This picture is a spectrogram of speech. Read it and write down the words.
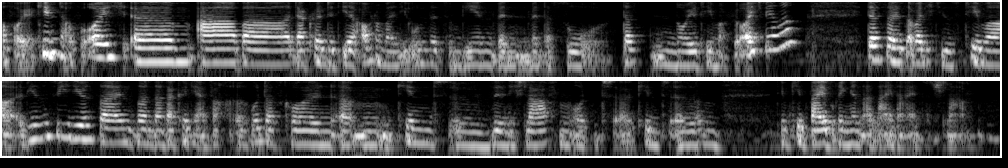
auf euer Kind, auf euch. Ähm, aber da könntet ihr auch nochmal in die Umsetzung gehen, wenn, wenn das so das neue Thema für euch wäre. Das soll jetzt aber nicht dieses Thema dieses Videos sein, sondern da könnt ihr einfach äh, runterscrollen. Ähm, kind äh, will nicht schlafen und äh, kind, ähm, dem Kind beibringen, alleine einzuschlafen.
